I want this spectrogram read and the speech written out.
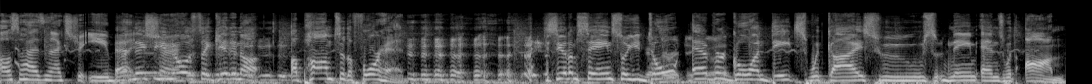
also has an extra E. But And next thing you sure. know, it's like getting a, a palm to the forehead. you see what I'm saying? So you don't ever go on dates with guys whose name ends with om.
